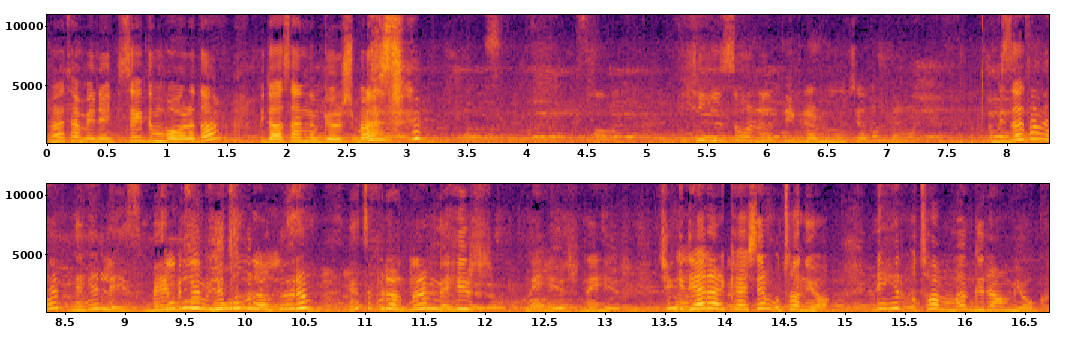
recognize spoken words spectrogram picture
Zaten beni ekseydin bu arada bir daha seninle görüşmezdim. İki gün sonra tekrar buluşalım da. Biz zaten hep nehirleyiz. Benim Zaten bütün YouTube buradayız. vloglarım, YouTube vloglarım nehir. Nehir, nehir. Çünkü diğer arkadaşlarım utanıyor. Nehir utanma gram yok.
